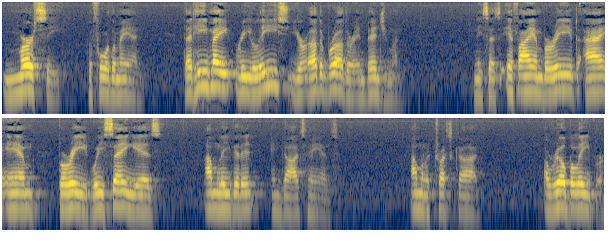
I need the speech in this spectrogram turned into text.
mercy before the man, that he may release your other brother and Benjamin. And he says, If I am bereaved, I am bereaved. What he's saying is, I'm leaving it in God's hands. I'm going to trust God a real believer,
